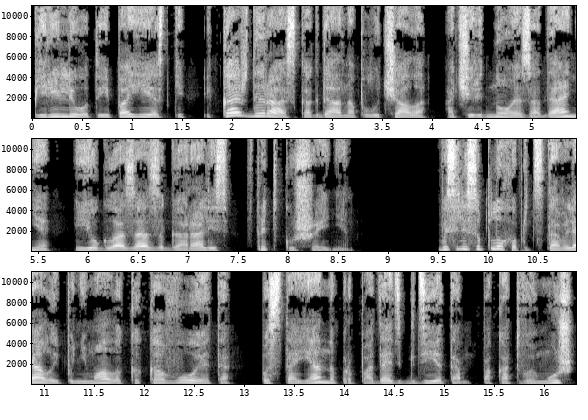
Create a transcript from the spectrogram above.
перелеты и поездки, и каждый раз, когда она получала очередное задание, ее глаза загорались в предвкушении. Василиса плохо представляла и понимала, каково это — постоянно пропадать где-то, пока твой муж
